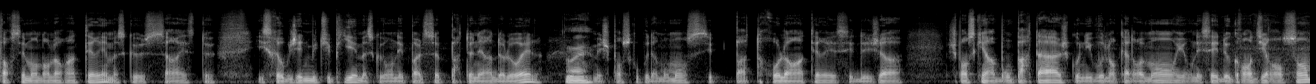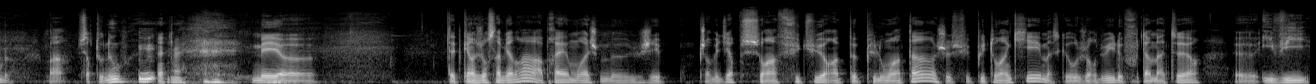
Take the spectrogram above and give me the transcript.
forcément dans leur intérêt parce que ça reste. Ils seraient obligés de multiplier parce qu'on n'est pas le seul partenaire de l'OL. Ouais. Mais je pense qu'au bout d'un moment, c'est pas trop leur intérêt. C'est déjà, je pense qu'il y a un bon partage qu'au niveau de l'encadrement et on essaye de grandir ensemble. Enfin, surtout nous. Mm. Ouais. Mais euh, peut-être qu'un jour ça viendra. Après, moi, je me, j'ai, j'ai envie de dire, sur un futur un peu plus lointain, je suis plutôt inquiet parce qu'aujourd'hui, le foot amateur, euh, il vit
